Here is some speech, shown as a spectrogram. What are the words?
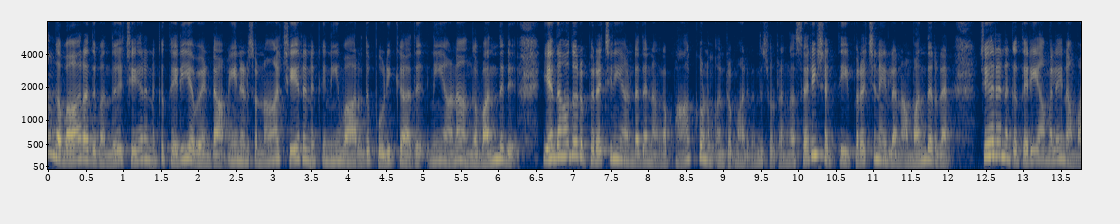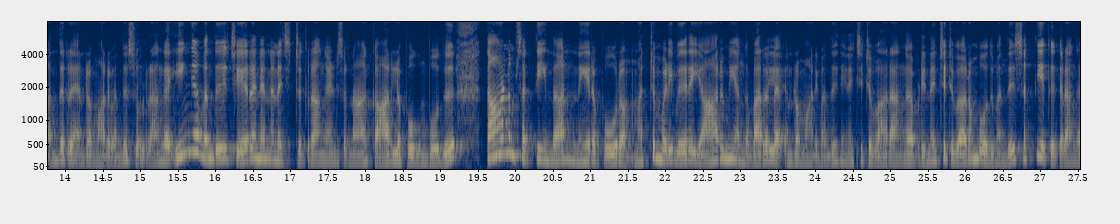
அங்கே வாரது வந்து சேரனுக்கு தெரிய வேண்டாம். ஏன்னு சொன்னால் சேரனுக்கு நீ வாரது பிடிக்காது. நீ ஆனால் அங்கே வந்துடு. ஏதாவது ஒரு பிரச்சனையாண்டதை நாங்கள் பார்க்கணும் என்ற மாதிரி வந்து சொல்கிறாங்க சரி சக்தி பிரச்சனை இல்லை நான் வந்துடுறேன். சேரனுக்கு தெரியாமலே நான் வந்துடுறேன் என்ற மாதிரி வந்து சொல்கிறாங்க இங்கே வந்து சேரன் என்ன நினச்சிட்டு இருக்கிறாங்கன்னு சொன்னால் காரில் போகும்போது தானும் சக்தியும் தான் நேர போகிறோம் மற்றபடி வேறு யாருமே அங்கே வரலை என்ற மாதிரி வந்து நினச்சிட்டு வராங்க. அப்படி நினச்சிட்டு வரும்போது வந்து சக்தியை கேட்குறாங்க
